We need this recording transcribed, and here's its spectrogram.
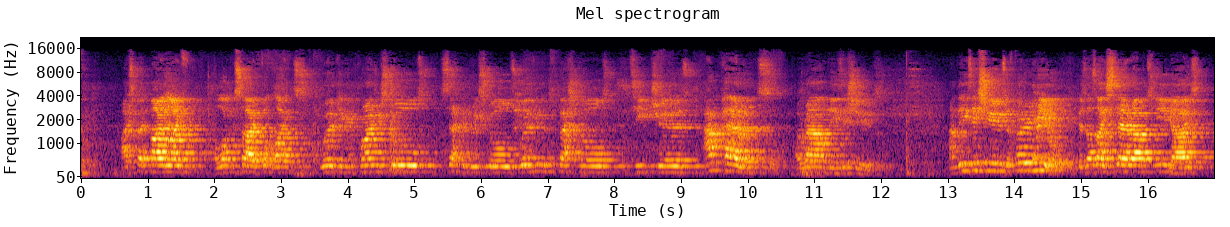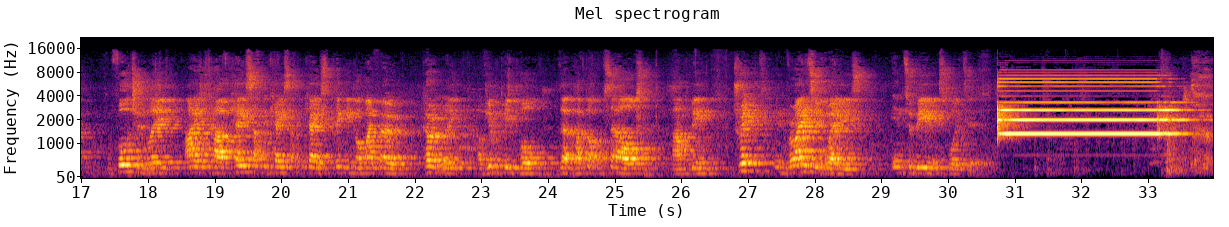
I spent my life alongside Footlights working in primary schools, secondary schools, working with professionals, teachers and parents around these issues. And these issues are very real because as I stare out to you guys, unfortunately, I just have case after case after case pinging on my phone currently of young people that have got themselves um, being tricked in a variety of ways into being exploited.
